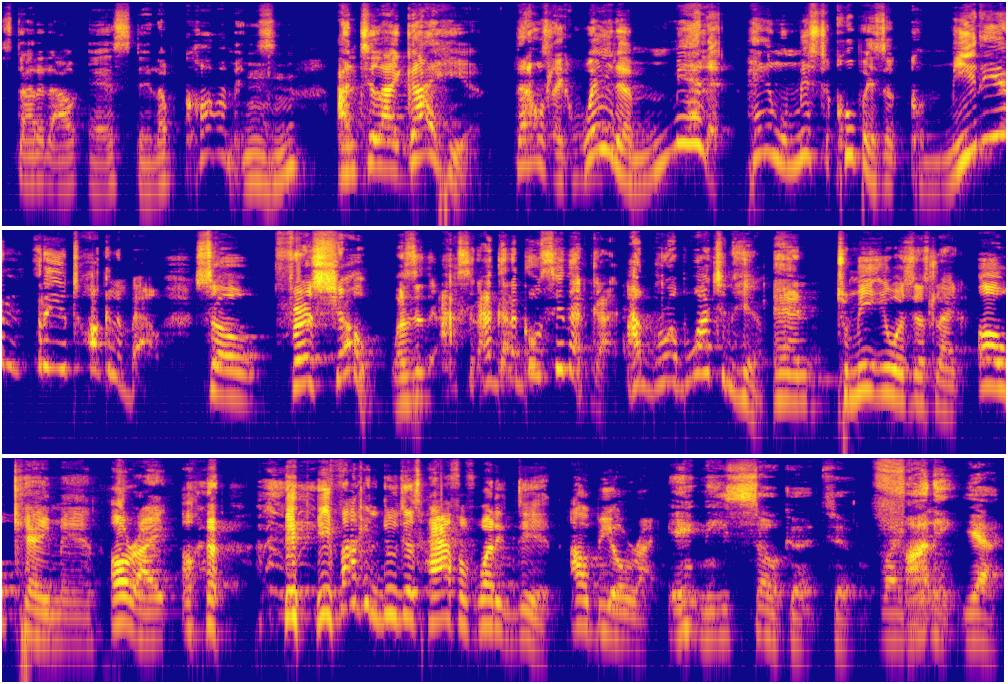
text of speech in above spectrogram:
started out as stand-up comics mm-hmm. until I got here. Then I was like, wait a minute. Hanging with Mr. Cooper is a comedian? What are you talking about? So first show was it? I said I gotta go see that guy. I grew up watching him, and to me it was just like, okay, man, all right. if I can do just half of what he did, I'll be all right. And he's so good too. Like, Funny. Yeah,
